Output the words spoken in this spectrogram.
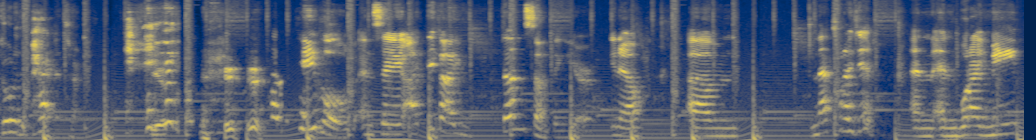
go to the patent attorney The table and say, I think I've done something here, you know? Um, and that's what I did. And and what I made,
